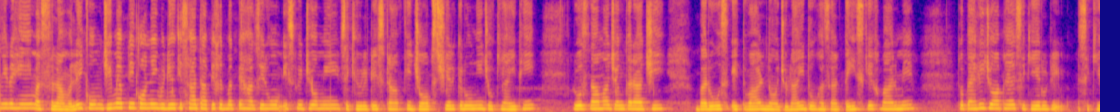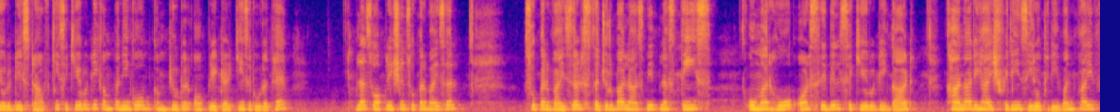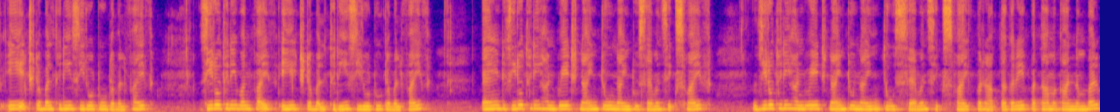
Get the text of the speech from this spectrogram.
रहीम अस्सलाम वालेकुम जी, मैं अपनी एक और नई वीडियो के साथ आपकी खिदमत में हाजिर हूँ। इस वीडियो में सिक्योरिटी स्टाफ की जॉब्स शेयर करूँगी, जो कि आई थी रोज़नामा जंग कराची, बरोज़ इतवार 9 जुलाई 2023 के अखबार में। तो पहली जॉब है सिक्योरिटी सिक्योरिटी स्टाफ की। सिक्योरिटी कंपनी को कंप्यूटर ऑपरेटर की ज़रूरत है प्लस ऑपरेशन सुपरवाइज़र सुपरवाइज़र्स तजुर्बा लाजमी प्लस तीस उमर हो और सिविल सिक्योरिटी गार्ड, खाना रिहाइश free zero three one five eight double three zero two double five, zero three one five eight double three zero two double five, and zero three hundred nine two nine two seven six five, zero three hundred nine two nine two seven six five पर रबता करें। पता मकान number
